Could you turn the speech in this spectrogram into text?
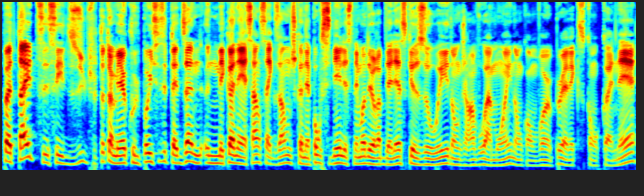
peut-être c'est, dû, puis peut-être un meilleur coup pas ici, c'est peut-être dû à une, une méconnaissance. Exemple, je connais pas aussi bien le cinéma d'Europe de l'Est que Zoé, donc j'en vois moins, donc on va un peu avec ce qu'on connaît.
